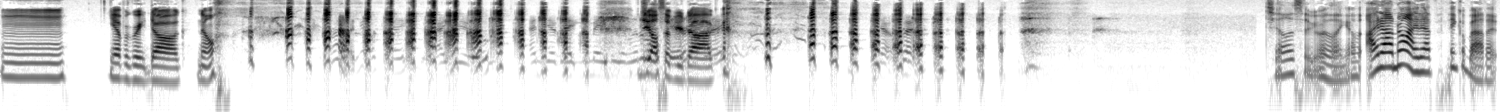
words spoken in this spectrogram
Mm, you have a great dog. No. You Jealous of your dog. Right? yeah, Jealous of your like I don't know. I'd have to think about it.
